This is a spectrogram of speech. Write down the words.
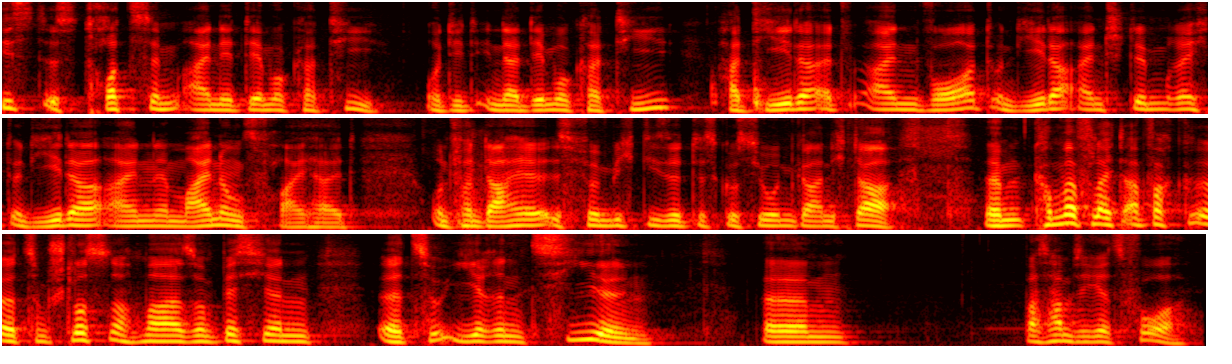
ist es trotzdem eine Demokratie. Und in der Demokratie hat jeder ein Wort und jeder ein Stimmrecht und jeder eine Meinungsfreiheit. Und von daher ist für mich diese Diskussion gar nicht da. Ähm, kommen wir vielleicht einfach äh, zum Schluss noch mal so ein bisschen äh, zu Ihren Zielen. Ähm, was haben Sie jetzt vor?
